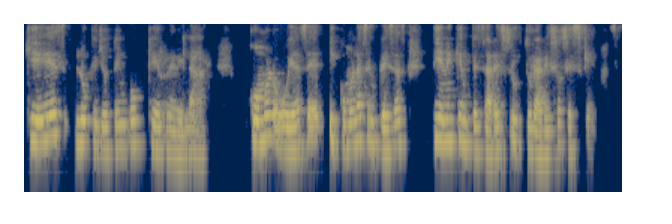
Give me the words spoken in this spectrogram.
qué es lo que yo tengo que revelar, cómo lo voy a hacer y cómo las empresas tienen que empezar a estructurar esos esquemas.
